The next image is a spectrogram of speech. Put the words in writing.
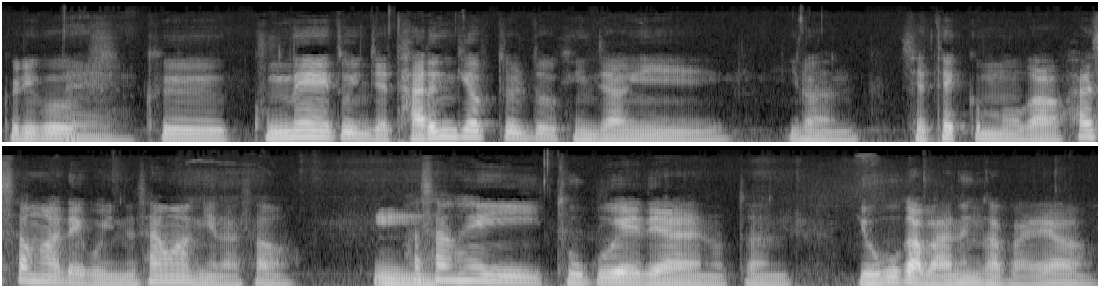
그리고 네. 그 국내에도 이제 다른 기업들도 굉장히 이런 재택근무가 활성화되고 있는 상황이라서 음. 화상회의 도구에 대한 어떤 요구가 많은가 봐요.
